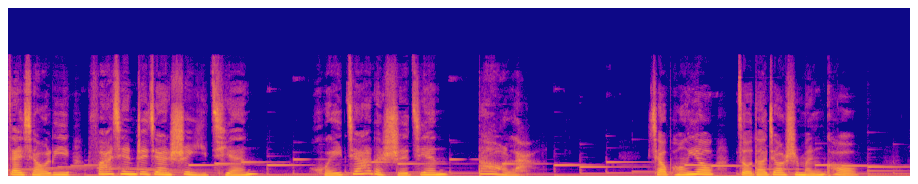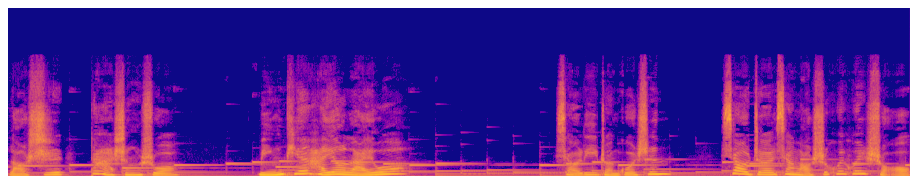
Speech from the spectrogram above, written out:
在小丽发现这件事以前，回家的时间到啦。小朋友走到教室门口，老师大声说：“明天还要来哦。”小丽转过身，笑着向老师挥挥手：“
